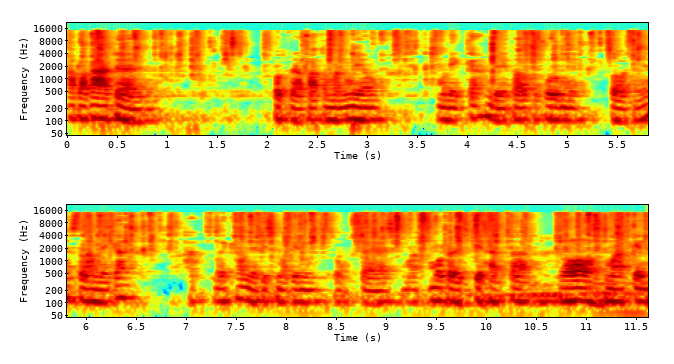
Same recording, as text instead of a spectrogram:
apakah ada beberapa temanmu yang menikah menjadi tolak ukurmu bahwasanya setelah menikah ah, mereka menjadi semakin sukses makmur dari segi harta. Oh. Semakin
